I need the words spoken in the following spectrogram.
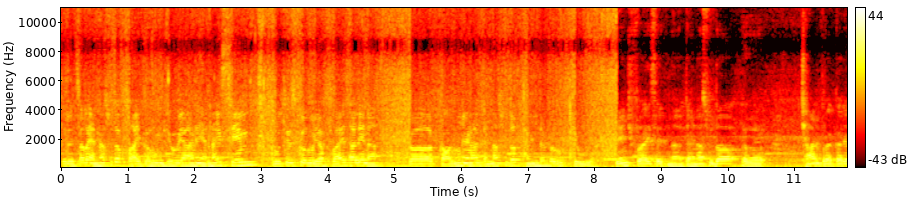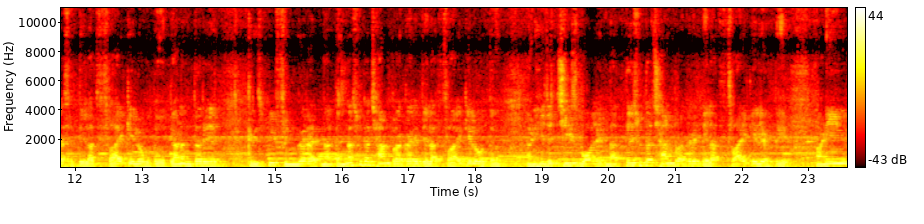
तर चला यांना सुद्धा फ्राय करून घेऊया आणि यांनाही सेम प्रोसेस करूया. फ्राय झाले ना का काढून येणार त्यांना सुद्धा थंड करून ठेवूया. फ्रेंच फ्राईज आहेत ना त्यांना सुद्धा छान प्रकारे असं तेलात फ्राय केलं होतं. त्यानंतर हे क्रिस्पी फिंगर आहेत ना त्यांनासुद्धा छान प्रकारे तेलात फ्राय केलं होतं. आणि हे जे चीज बॉल आहेत ना ते सुद्धा छान प्रकारे तेलात फ्राय केले होते. आणि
